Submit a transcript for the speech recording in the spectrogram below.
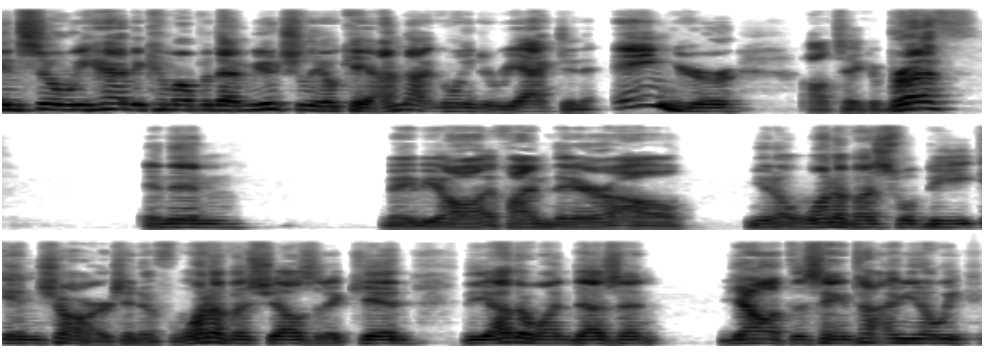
And so we had to come up with that mutually okay i'm not going to react in anger. I'll take a breath and then maybe i'll if i'm there i'll you know, one of us will be in charge. And if one of us yells at a kid, the other one doesn't yell at the same time. You know, we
